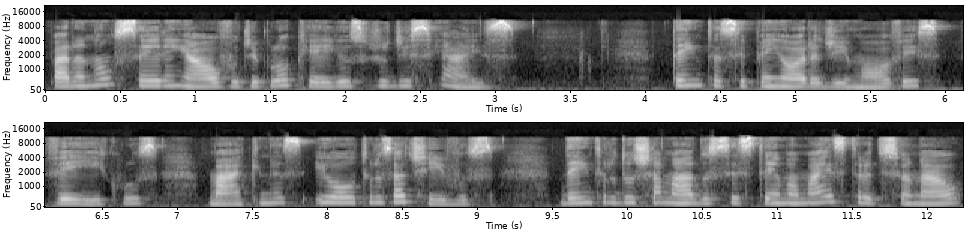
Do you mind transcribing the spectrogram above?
para não serem alvo de bloqueios judiciais. Tenta-se penhora de imóveis, veículos, máquinas e outros ativos, dentro do chamado sistema mais tradicional,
